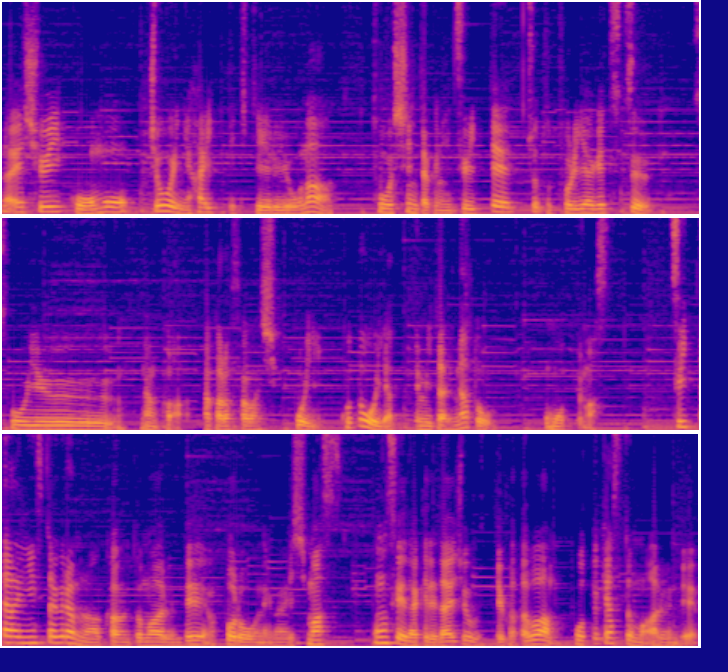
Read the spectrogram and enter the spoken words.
来週以降も上位に入ってきているような投資信託についてちょっと取り上げつつそういうなんか宝探しっぽいことをやってみたいなと思ってます。Twitter、Instagram のアカウントもあるんでフォローお願いします。音声だけで大丈夫っていう方は、ポッドキャストもあるんで、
